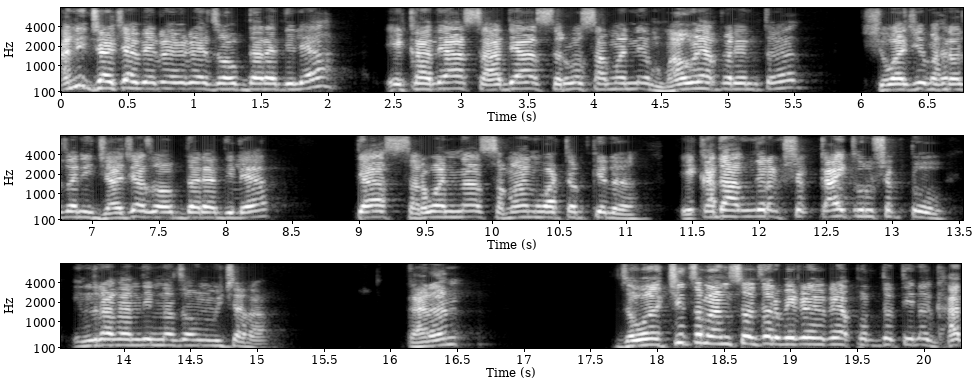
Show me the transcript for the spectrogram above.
आणि ज्या ज्या वेगळ्या वेगळ्या जबाबदाऱ्या दिल्या एखाद्या साध्या सर्वसामान्य मावळ्यापर्यंत शिवाजी महाराजांनी ज्या ज्या जबाबदाऱ्या दिल्या त्या सर्वांना समान वाटप केलं. एखादा अंगरक्षक काय करू शकतो? इंदिरा गांधींना जाऊन विचारा. कारण जवळचीच माणसं जर वेगळ्या वेगळ्या पद्धतीनं घात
